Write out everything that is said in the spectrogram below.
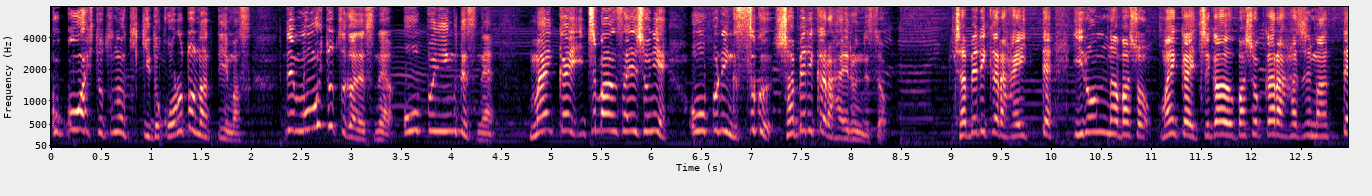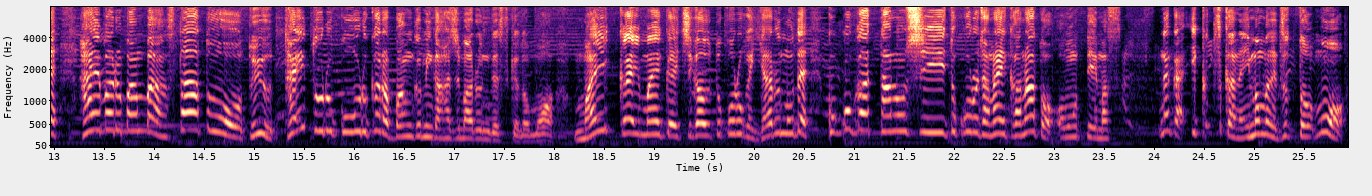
ここは一つの聞きどころとなっています。でもう一つがですねオープニングですね。毎回一番最初にオープニングすぐ喋りから入るんですよ。喋りから入っていろんな場所毎回違う場所から始まって「ハイバルバンバンスタート!」というタイトルコールから番組が始まるんですけども毎回毎回違うところがやるのでここが楽しいところじゃないかなと思っています。なんかいくつかね今までずっとも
